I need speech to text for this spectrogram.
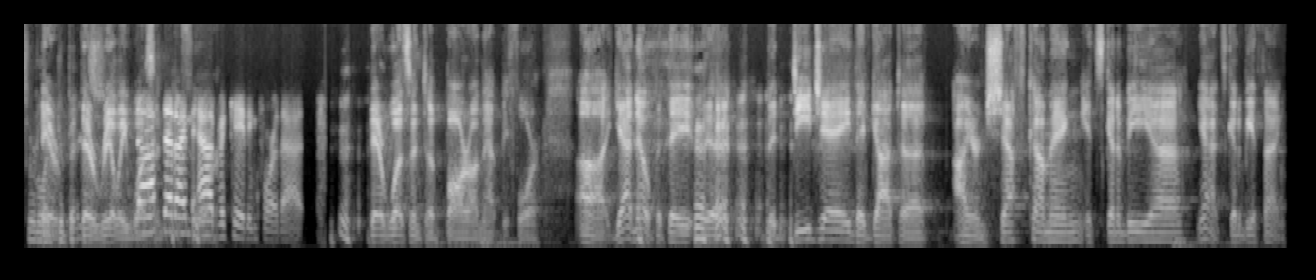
Sort of there, like debates. there really wasn't. Not that I'm advocating for that. there wasn't a bar on that before. Uh, yeah, no, but they the, the DJ they've got uh, Iron Chef coming. It's gonna be uh, yeah, it's gonna be a thing.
